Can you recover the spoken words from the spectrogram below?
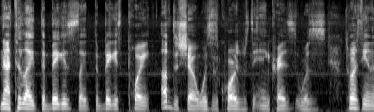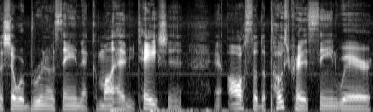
Now to like the biggest like the biggest point of the show, which of course was the end credits was towards the end of the show where Bruno saying that Kamala had a mutation, and also the post credit scene where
